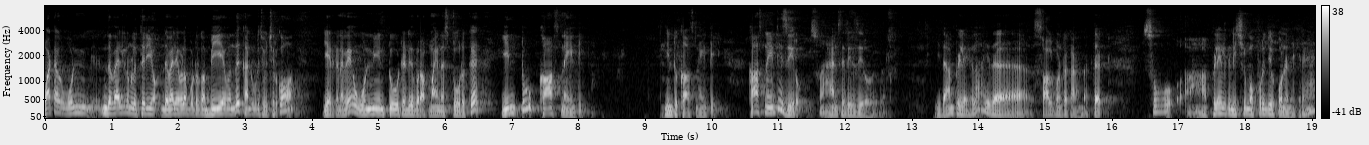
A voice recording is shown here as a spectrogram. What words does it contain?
what are one இந்த வேல்யூ நம்மளுக்கு தெரியும். இந்த வேல்யூ எவ்வளோ போட்டிருக்கோம்? பிஏ வந்து கண்டுபிடிச்சி வச்சுருக்கோம். ஏற்கனவே one into ten power of minus two இருக்குது into cos ninety into cos ninety cos ninety zero so answer is zero இதுதான் பிள்ளைகளா இதை சால்வ் பண்ணுறக்கான மெத்தட் ஸோ பிள்ளைகளுக்கு நிச்சயமாக புரிஞ்சிருக்கும்னு நினைக்கிறேன்.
